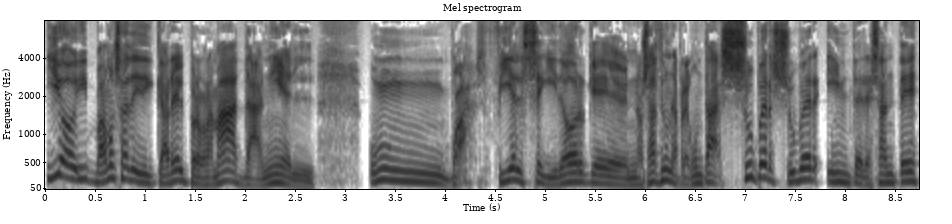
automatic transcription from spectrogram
Y hoy vamos a dedicar el programa a Daniel, un fiel seguidor que nos hace una pregunta súper, súper interesante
